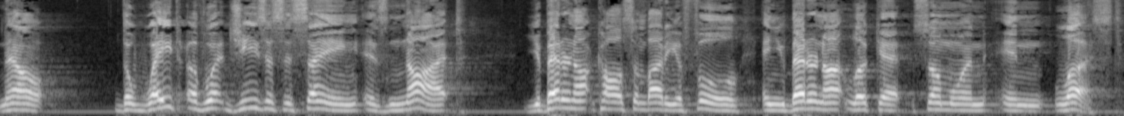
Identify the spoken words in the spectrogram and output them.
Now, the weight of what Jesus is saying is not, you better not call somebody a fool, and you better not look at someone in lust.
